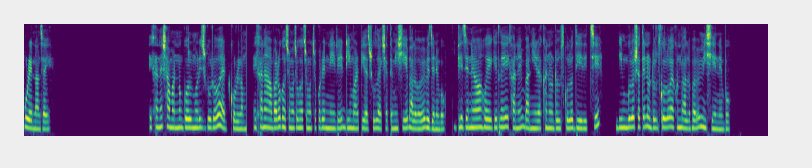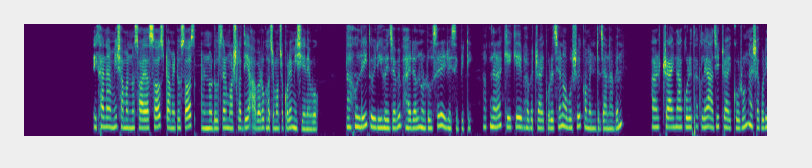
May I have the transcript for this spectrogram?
পুড়ে না যায়। এখানে সামান্য গোলমরিচ গুঁড়ো অ্যাড করলাম। এখানে আবারও ঘচমচ ঘচমচ করে নেড়ে ডিম আর পেঁয়াজগুলো একসাথে মিশিয়ে ভালোভাবে ভেজে নেব। ভেজে নেওয়া হয়ে গেলে এখানে বানিয়ে রাখা নুডলসগুলো দিয়ে দিচ্ছি। ডিমগুলোর সাথে নুডলসগুলো এখন ভালোভাবে মিশিয়ে নেব। এখানে আমি সামান্য সয়া সস, টমেটো সস আর নুডলসের মশলা দিয়ে আবারও ঘচমচো করে মিশিয়ে নেব। তাহলেই তৈরি হয়ে যাবে ভাইরাল নুডলসের এই রেসিপিটি। আপনারা কে কে এভাবে ট্রাই করেছেন অবশ্যই কমেন্টে জানাবেন। আর ট্রাই না করে থাকলে আজই ট্রাই করুন, আশা করি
